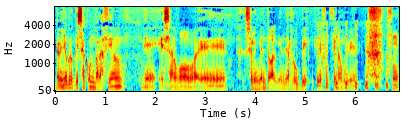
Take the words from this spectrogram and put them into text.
pero yo creo que esa comparación eh, es algo eh, se lo inventó alguien de rugby y le funcionó muy bien. En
